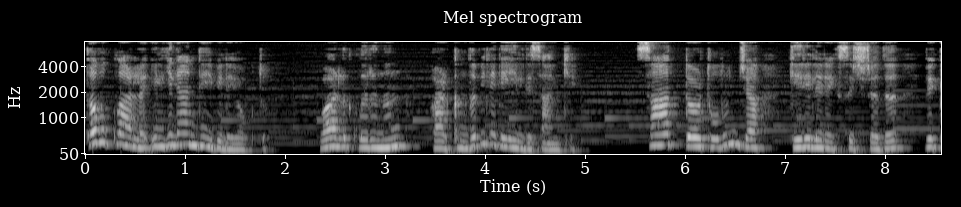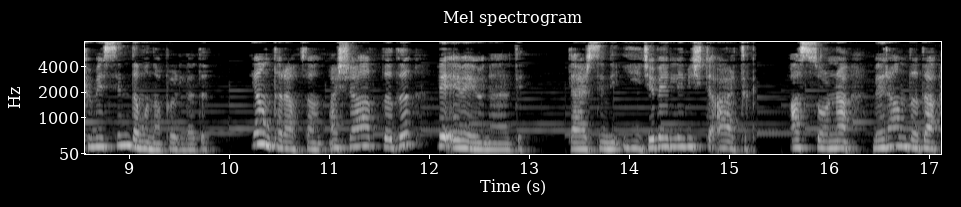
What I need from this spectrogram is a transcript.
Tavuklarla ilgilendiği bile yoktu. Varlıklarının farkında bile değildi sanki. Saat dört olunca gerilerek sıçradı ve kümesin damına fırladı. Yan taraftan aşağı atladı ve eve yöneldi. Dersini iyice bellemişti artık. Az sonra verandada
